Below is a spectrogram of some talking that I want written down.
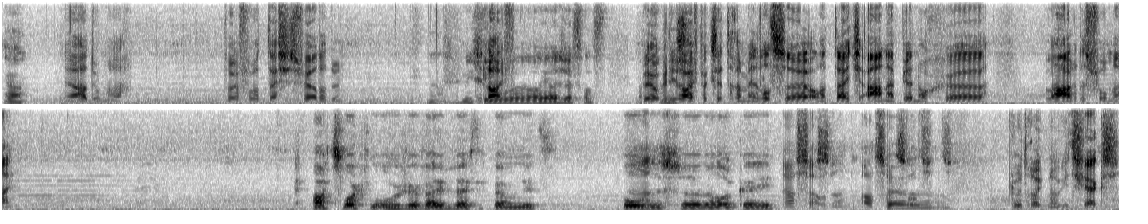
ja. ja, doe maar. Toch even wat testjes verder doen. Nou, Michiel, live. eh, al jij eens even af? Burger, die livepack zit er inmiddels eh, al een tijdje aan. Heb je nog eh waardes voor mij? Hartslag van ongeveer 55 per minuut. Pols is eh, wel oké. Ja, hetzelfde. Als Eh. Bloeddruk nog iets geks?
